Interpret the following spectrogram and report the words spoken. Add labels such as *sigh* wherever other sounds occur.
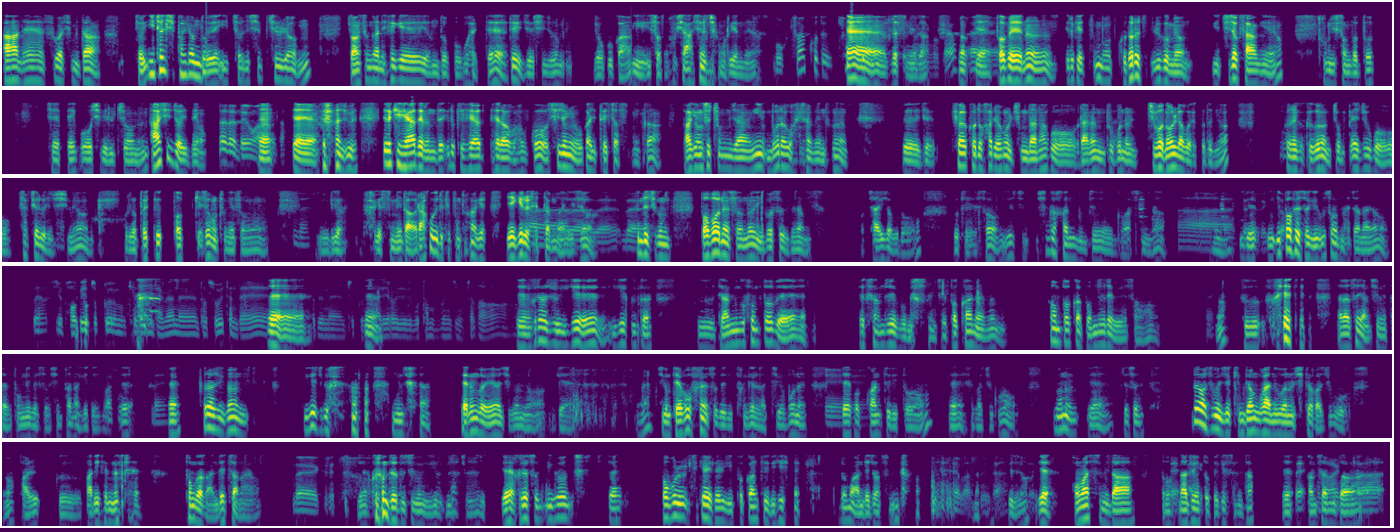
아, 네, 수고하십니다. 저 2018년도에 2017년 중앙선관위 회계연도 보고할 때, 그때 이제 시정 요구가 있어서 혹시 아시는지 모르겠네요. 뭐 QR 코드 예, 예, 코드 그렇습니다. 어, 예, 법에는 이렇게 좀뭐 그대로 읽으면 이 지적 사항이에요. 공직선거법 제 151조는 아시죠, 이 내용? 네네 내용 예, 압니다. 예, 예. 그래가지고 이렇게 해야 되는데 이렇게 해야 해라고 하고 시정 요구까지 됐지 않습니까? 박영수 총장이 뭐라고 하냐면은 그 이제 QR 코드 활용을 중단하고라는 부분을 집어 넣으려고 했거든요. 그러니까 그거는 좀 빼주고 삭제를 해주시면 우리가 법, 법 개정을 통해서 네. 우리가 하겠습니다라고 이렇게 분명하게 *laughs* 얘기를 했단 아, 말이죠. 네, 네, 네. 근데 지금 법원에서는 이것을 그냥 자의적으로 그렇게 해서 이게 좀 심각한 문제인 것 같습니다. 아, 음, 네, 이게 네, 그죠. 입법 해석이 우선하잖아요. 네, 확실히 법이 조금 개정이 되면은 더 좋을 텐데 예, 예. 그는 조금 예. 잘 이루어지지 못한 부분이 좀 있어서 예, 그래가지고 이게 이게 그러니까 그 대한민국 헌법에 103조에 보면 *laughs* 이제 법관은 헌법과 법률에 의해서 어? 그 그에 따라서 양심에 따라 독립해서 심판하게 돼 있는데. 네. 네. 그래가지고 이건 이게 지금 *laughs* 문제가 되는 거예요 지금요 이게 어? 지금 대법원에서도 이 판결 났지 이번에 예. 대법관들이 또 예, 해가지고 이거는 예 그래서 그래가지고 이제 김병관 의원을 시켜가지고 어, 발그 발의했는데 *laughs* 통과가 안 됐잖아요. 네, 그랬죠. 예, 그런데도 지금 이, 이 지금 예 그래서 이거 진짜 법을 지켜야 될 이 법관들이 *laughs* 이러면 안 되지 않습니까? 네, 맞습니다. 그죠? 네. 예 고맙습니다. 또 네, 나중에 알겠습니다. 또 뵙겠습니다. 예 네, 감사합니다. 네.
